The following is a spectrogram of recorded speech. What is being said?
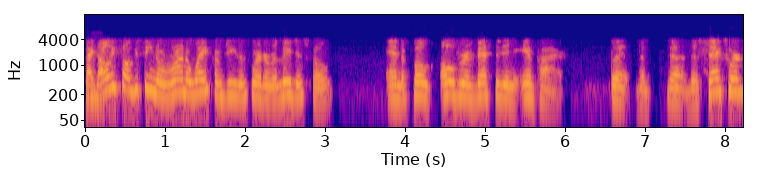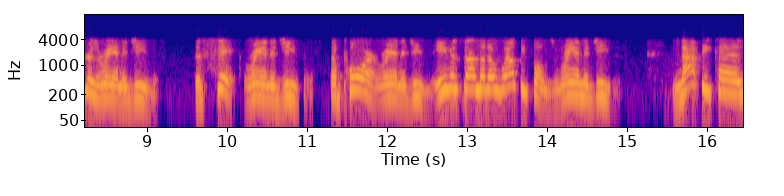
Like the only folks who seem to run away from Jesus were the religious folk and the folk over invested in the empire. But the, the the sex workers ran to Jesus. The sick ran to Jesus. The poor ran to Jesus. Even some of the wealthy folks ran to Jesus not because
